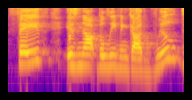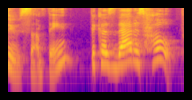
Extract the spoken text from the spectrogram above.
Faith is not believing God will do something because that is hope.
